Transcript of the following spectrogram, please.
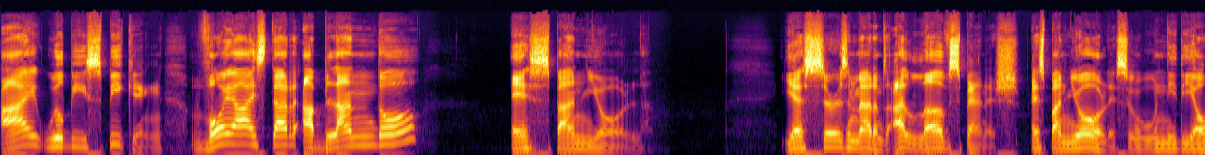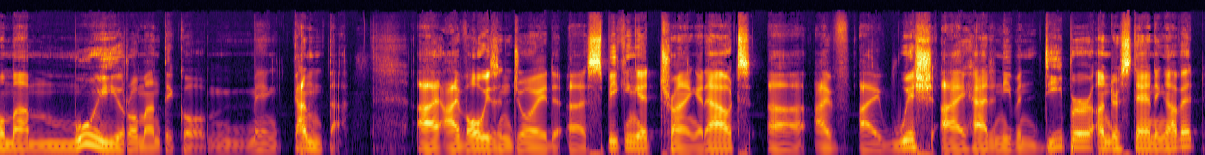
I will be speaking. Voy a estar hablando español. Yes, sirs and madams, I love Spanish. Español es un idioma muy romántico. Me encanta. I, have always enjoyed uh, speaking it, trying it out. Uh, I've I wish I had an even deeper understanding of it,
